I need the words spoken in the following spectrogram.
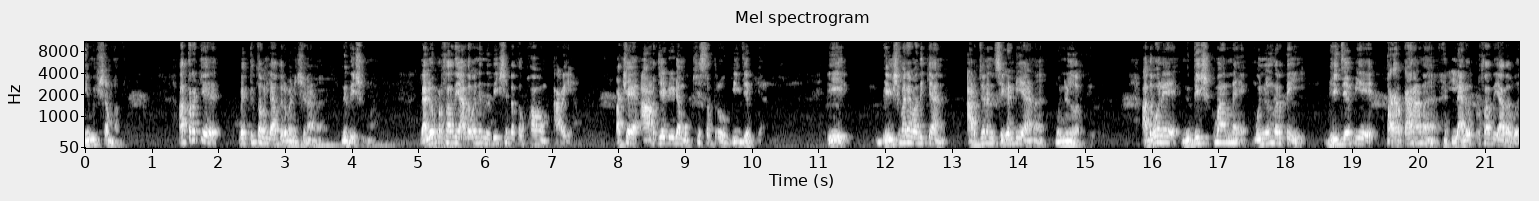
നിമിഷം മതി. അത്രയ്ക്ക് വ്യക്തിത്വമില്ലാത്തൊരു മനുഷ്യനാണ് നിതീഷ് കുമാർ. ലാലു പ്രസാദ് യാദവിന് നിതീഷിന്റെ സ്വഭാവം അറിയാം. പക്ഷേ ആർ ജെ ഡിയുടെ മുഖ്യ ശത്രു ബി ജെ പിയാണ് ഈ ഭീഷ്മരെ വധിക്കാൻ അർജുനൻ ശിഖണ്ഡിയാണ് മുന്നിൽ നിർത്തിയത്. അതുപോലെ നിതീഷ് കുമാറിനെ മുന്നിൽ നിർത്തി ബി ജെ പിയെ തകർക്കാനാണ് ലാലു പ്രസാദ് യാദവ്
